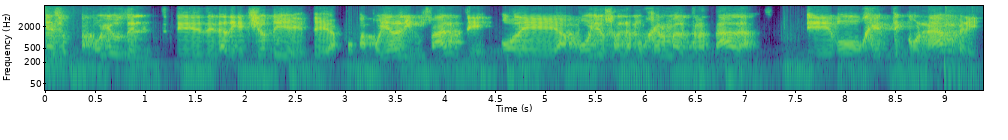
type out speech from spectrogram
esos apoyos de, la dirección de, apoyar al infante o de apoyos a la mujer maltratada eh, o gente con hambre.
